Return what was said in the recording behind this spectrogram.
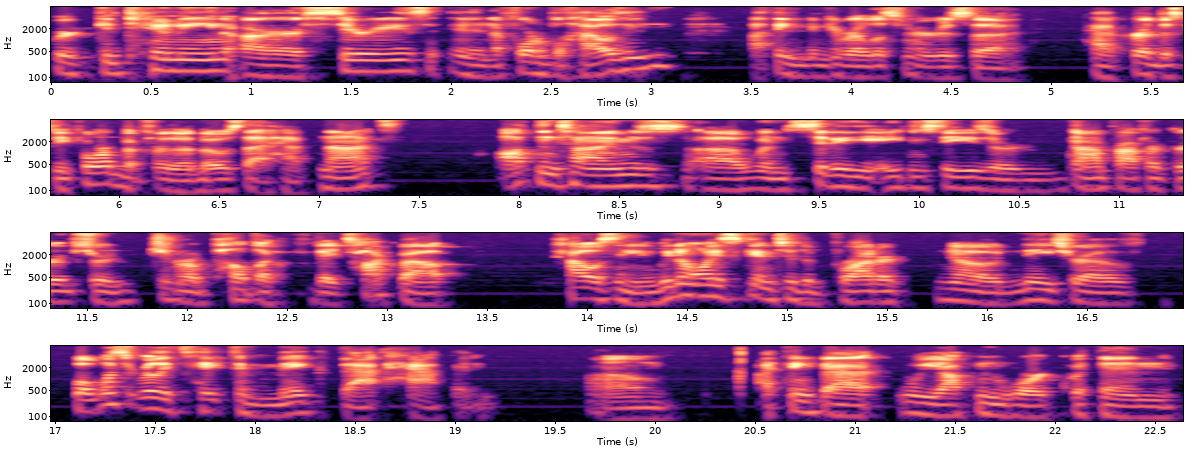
we're continuing our series in affordable housing. I think many of our listeners uh, have heard this before, but for those that have not, oftentimes uh, when city agencies or nonprofit groups or general public they talk about housing, we don't always get into the broader you know, nature of well, what's it really take to make that happen? Um, I think that we often work within.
